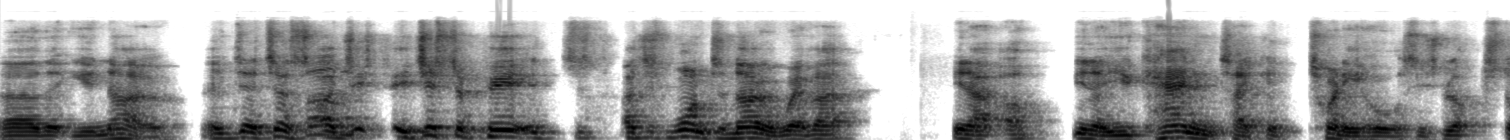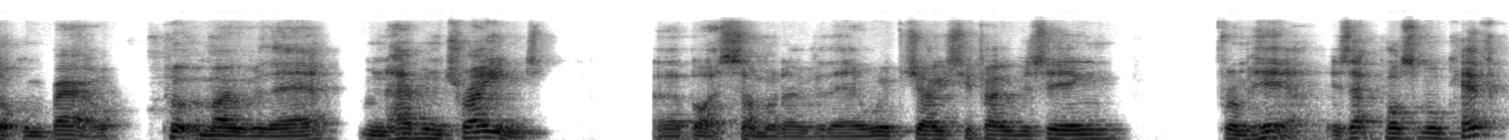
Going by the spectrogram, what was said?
Uh, that you know, it ju- just, I just, it just appeared. It just, I just want to know whether you know, uh, you know, you can take a 20 horses, lock, stock, and barrel, put them over there, and have them trained uh, by someone over there with Joseph overseeing from here. Is that possible, Kev?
